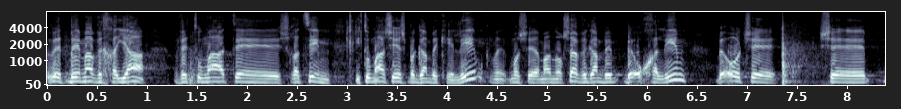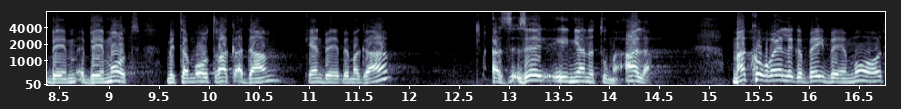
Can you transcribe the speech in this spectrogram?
בהמה וחיה, וטומאת שרצים היא טומאה שיש בה גם בכלים, כמו שאמרנו עכשיו, וגם באוכלים, בעוד שבהמות מטמאות רק אדם, כן, במגע. אז זה עניין הטומאה. הלאה. מה קורה לגבי בהמות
